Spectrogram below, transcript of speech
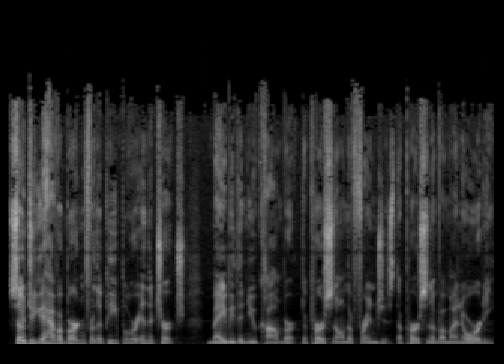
So, do you have a burden for the people who are in the church? Maybe the new convert, the person on the fringes, the person of a minority,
